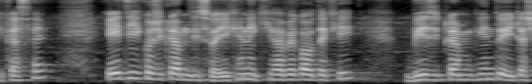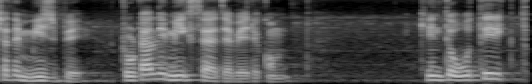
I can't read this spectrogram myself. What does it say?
ঠিক আছে? এই যে একুশ গ্রাম দিছো, এখানে কী হবে কাউ দেখি? বিশ গ্রাম কিন্তু এটার সাথে মিশবে, টোটালি মিক্স হয়ে যাবে এরকম। কিন্তু অতিরিক্ত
